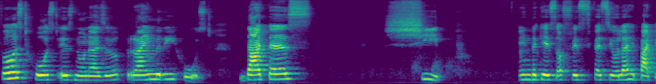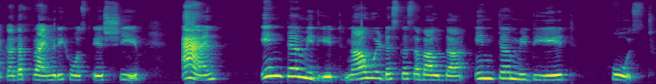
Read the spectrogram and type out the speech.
First host is known as a primary host. That is sheep. In the case of Fasciola hepatica, the primary host is sheep and intermediate now we'll discuss about the intermediate host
